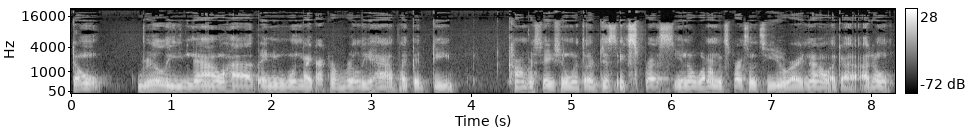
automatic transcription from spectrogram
don't really now have anyone like I could really have like a deep conversation with or just express, you know, what I'm expressing to you right now. Like I, I don't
